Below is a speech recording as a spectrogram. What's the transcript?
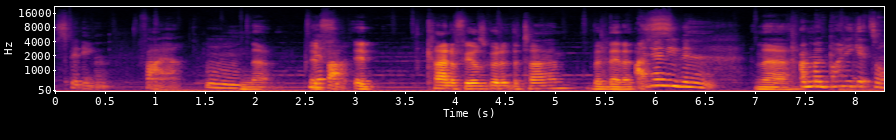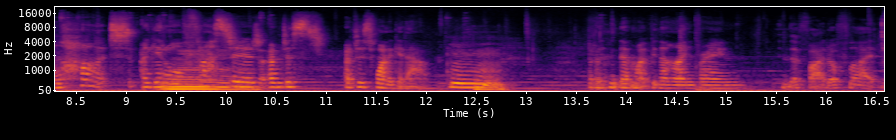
spitting fire. Mm. No, it, Never. it kind of feels good at the time, but then it's I don't even. no. And my body gets all hot. I get all Mm. flustered. I'm just, I just want to get out. Mm. But I think that might be the hindbrain in the fight or flight.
